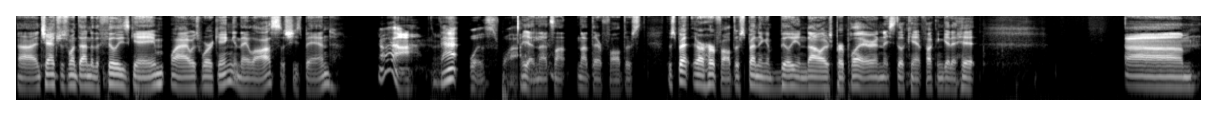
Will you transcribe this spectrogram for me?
uh, Enchantress went down to the Phillies game while I was working, and they lost, so she's banned. Ah, that was why. Yeah, and that's not not their fault. They're they're spent or her fault. They're spending a billion dollars per player, and they still can't fucking get a hit. Um,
